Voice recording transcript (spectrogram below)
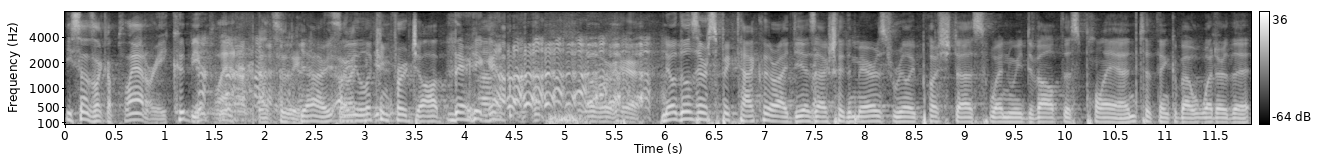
He sounds like a planner. He could be a planner. That's who he yeah, are, are you looking for a job? There you go. Uh, Over here. No, those are spectacular ideas. Actually, the mayor's really pushed us when we developed this plan to think about what are the,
